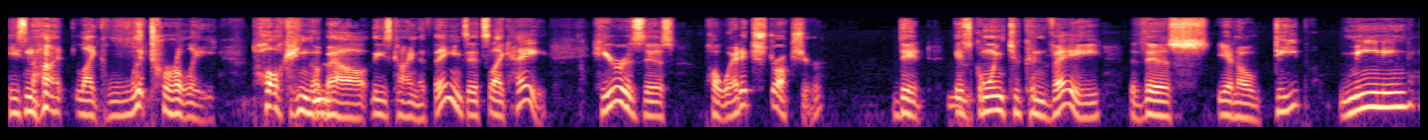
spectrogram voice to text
he's not like literally talking mm-hmm. about these kind of things. It's like, hey, here is this poetic structure that. Is going to convey this, you know, deep meaning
